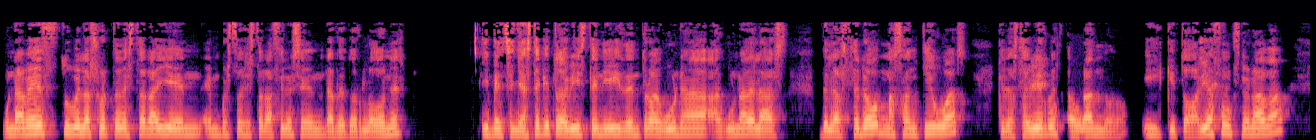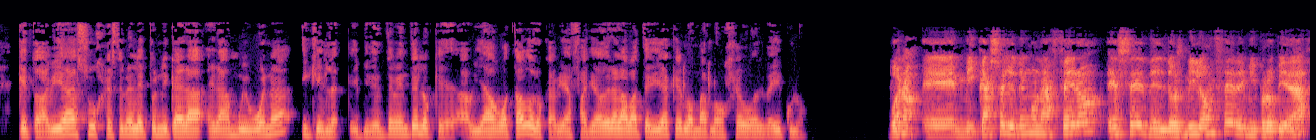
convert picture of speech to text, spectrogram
Una vez tuve la suerte de estar ahí en, en vuestras instalaciones en las de Torlodones y me enseñaste que todavía teníais dentro alguna, alguna de las de las cero más antiguas que la estáis restaurando, ¿no? Y que todavía funcionaba, que todavía su gestión electrónica era, era muy buena y que evidentemente lo que había agotado, lo que había fallado era la batería, que es lo más longevo del vehículo. Bueno, eh, en mi caso yo tengo una Cero S del 2011 de mi propiedad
